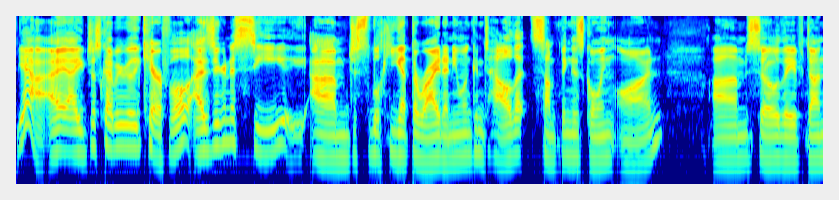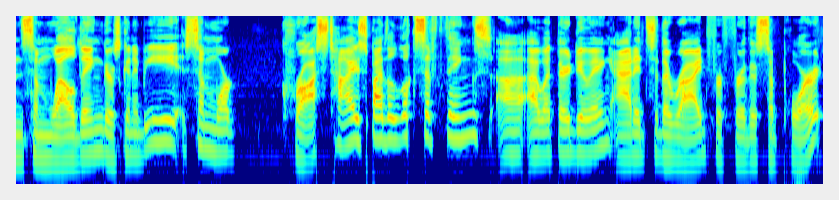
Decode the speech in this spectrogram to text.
yeah, I, I just got to be really careful. As you're going to see, um, just looking at the ride, anyone can tell that something is going on. Um, so they've done some welding. There's going to be some more cross ties by the looks of things, uh, what they're doing, added to the ride for further support.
